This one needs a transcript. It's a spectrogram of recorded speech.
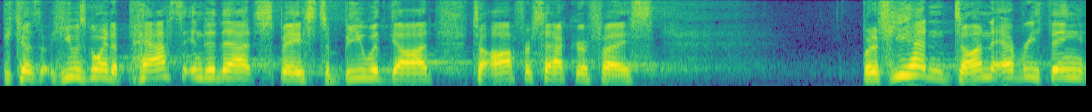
Because he was going to pass into that space to be with God, to offer sacrifice. But if he hadn't done everything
